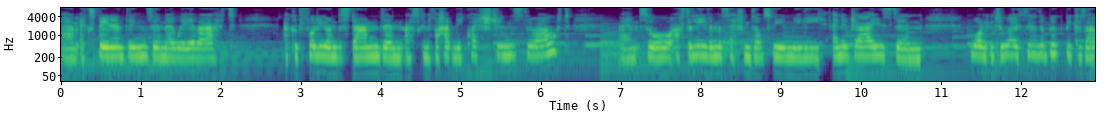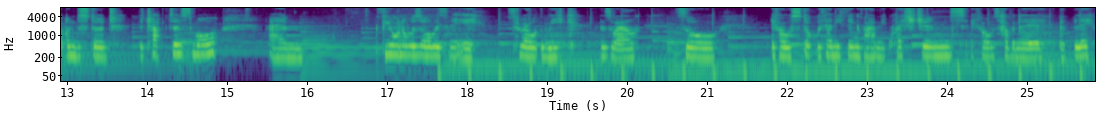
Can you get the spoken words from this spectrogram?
um, explaining things in a way that I could fully understand and asking if I had any questions throughout. Um, so after leaving the sessions I was feeling really energised and wanting to work through the book because I understood the chapters more. Um, Fiona was always there throughout the week as well so if I was stuck with anything, if I had any questions, if I was having a, a blip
